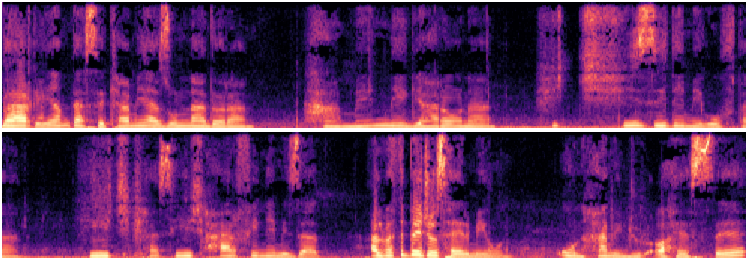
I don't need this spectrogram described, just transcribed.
بقیه هم دست کمی از اون ندارن. همه نگرانن. هیچ چیزی نمی‌گفتن. هیچ کسی هیچ حرفی نمی‌زد. البته بجز هرمیون. اون همینجور آهسته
